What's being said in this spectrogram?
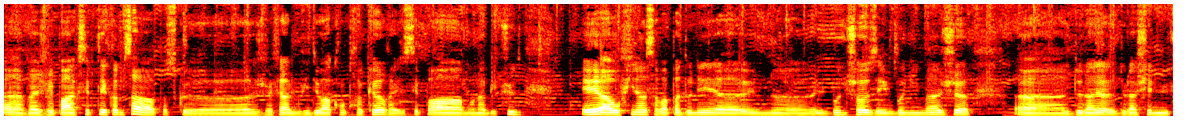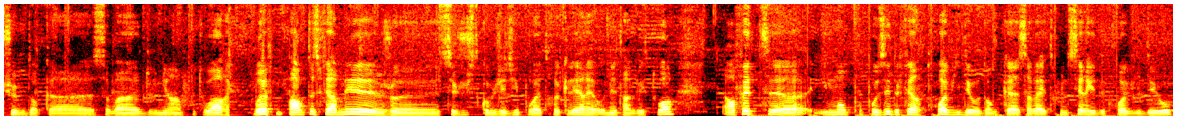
euh, ben, je vais pas accepter comme ça parce que euh, je vais faire une vidéo à contre-cœur et c'est pas mon habitude. Et euh, au final, ça va pas donner euh, une, bonne chose et une bonne image de la, chaîne YouTube. Donc ça va devenir un foutoir. Bref, parenthèse fermée, c'est juste comme j'ai dit pour être clair et honnête avec toi. En fait, ils m'ont proposé de faire trois vidéos. Donc ça va être une série de trois vidéos.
